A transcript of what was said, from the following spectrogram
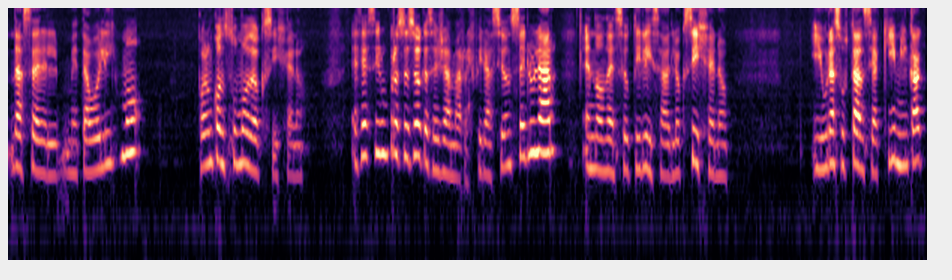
de hacer el metabolismo con un consumo de oxígeno es decir, un proceso que se llama respiración celular, en donde se utiliza el oxígeno y una sustancia química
